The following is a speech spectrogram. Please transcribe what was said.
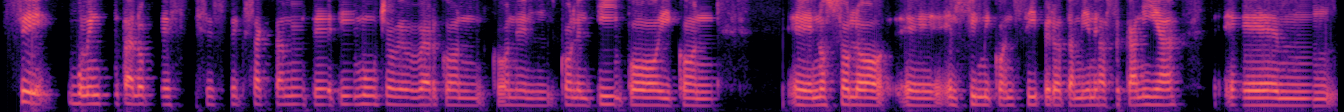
Sí, me encanta lo que es, exactamente, tiene mucho que ver con, con, el, con el tiempo y con eh, no solo eh, el fílmico en sí, pero también la cercanía. Em,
